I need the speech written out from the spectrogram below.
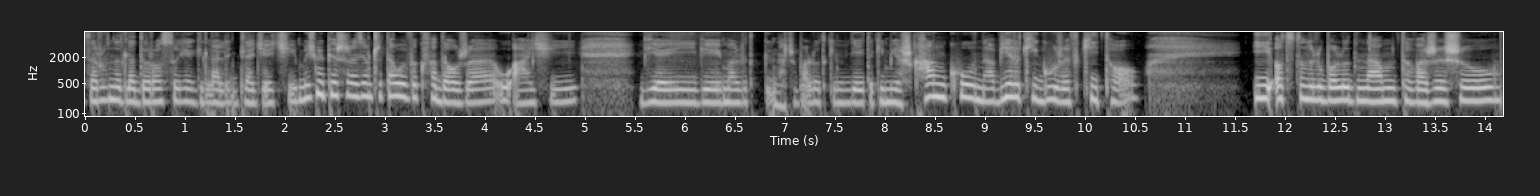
zarówno dla dorosłych, jak i dla, dla dzieci. Myśmy pierwszy raz ją czytały w Ekwadorze, u Asi, w jej, w jej malutkim, znaczy malutkim, w jej takim mieszkanku na Wielkiej Górze w Quito. I odtąd Lubolud nam towarzyszył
